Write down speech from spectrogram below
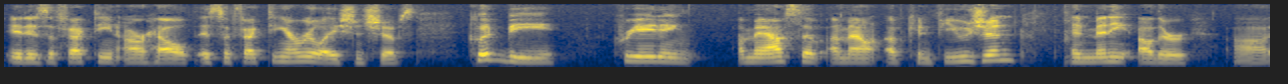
It is affecting our health. It's affecting our relationships. Could be creating a massive amount of confusion and many other uh,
